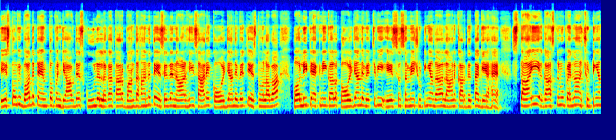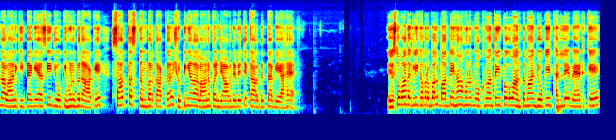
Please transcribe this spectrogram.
ਇਸ ਤੋਂ ਵੀ ਵੱਧ ਟਾਈਮ ਤੋਂ ਪੰਜਾਬ ਦੇ ਸਕੂਲ ਲਗਾਤਾਰ ਬੰਦ ਹਨ ਤੇ ਇਸੇ ਦੇ ਨਾਲ ਹੀ ਸਾਰੇ ਕਾਲਜਾਂ ਦੇ ਵਿੱਚ, ਇਸ ਤੋਂ ਇਲਾਵਾ ਪੋਲੀਟੈਕਨੀਕਲ ਕਾਲਜਾਂ ਦੇ ਵਿੱਚ ਵੀ ਇਸ ਸਮੇਂ ਛੁੱਟੀਆਂ ਦਾ ਐਲਾਨ ਕਰ ਦਿੱਤਾ ਗਿਆ ਹੈ। 27 ਅਗਸਤ ਨੂੰ ਪਹਿਲਾਂ ਛੁੱਟੀਆਂ ਦਾ ਐਲਾਨ ਕੀਤਾ ਗਿਆ ਸੀ, ਜੋ ਕਿ ਹੁਣ ਵਧਾ ਕੇ 7 ਸਤੰਬਰ ਤੱਕ ਛੁੱਟੀਆਂ ਦਾ ਐਲਾਨ ਪੰਜਾਬ ਦੇ ਵਿੱਚ ਕਰ ਦਿੱਤਾ ਗਿਆ ਹੈ। ਇਸ ਤੋਂ ਬਾਅਦ ਅਗਲੀ ਖਬਰ ਵੱਲ ਵਧਦੇ ਹਾਂ। ਹੁਣ ਮੁੱਖ ਮੰਤਰੀ ਭਗਵੰਤ ਮਾਨ ਜੋ ਕਿ ਥੱਲੇ ਬੈਠ ਕੇ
